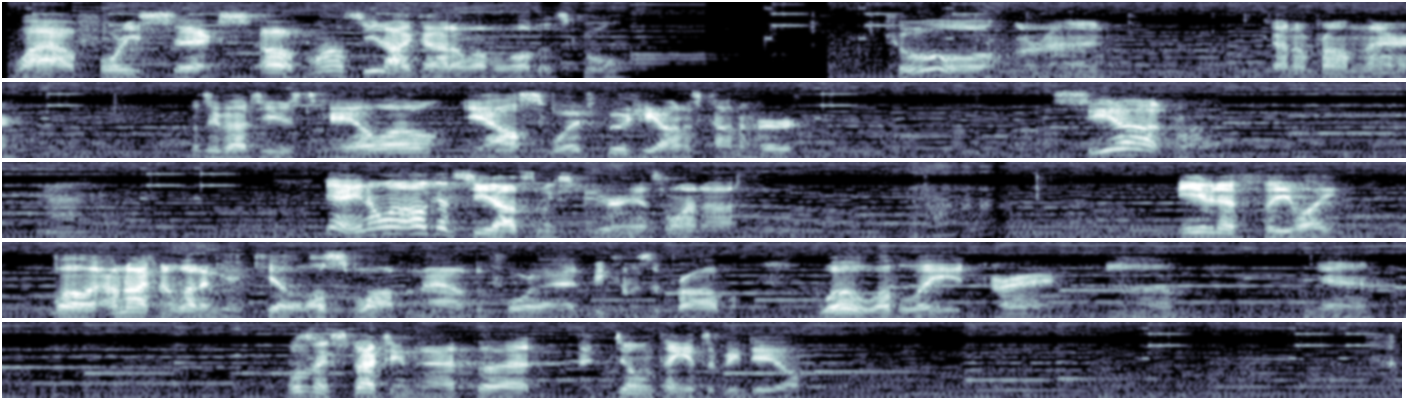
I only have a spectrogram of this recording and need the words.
Wow, 46. Oh, well, Seedot got a level up. That's cool. Cool. Alright. Got no problem there. What's he about to use? Halo? Yeah, I'll switch. Poochyena's kind of hurt. Seedot? Well. Yeah, you know what? I'll get Seedot some experience. Why not? Even if he, like... Well, I'm not going to let him get killed. I'll swap him out before that becomes a problem. Whoa, level 8. Alright. Um, yeah. Wasn't expecting that, but I don't think it's a big deal.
